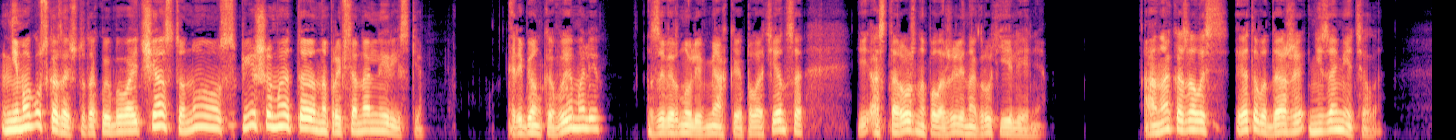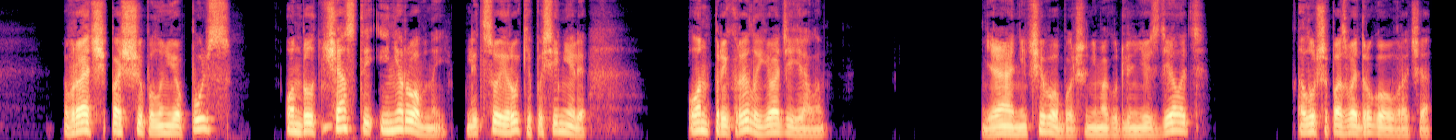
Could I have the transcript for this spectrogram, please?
Не могу сказать, что такое бывает часто, но спишем это на профессиональные риски. Ребенка вымыли, завернули в мягкое полотенце и осторожно положили на грудь Елене. Она, казалось, этого даже не заметила. Врач пощупал у нее пульс. Он был частый и неровный, лицо и руки посинели. Он прикрыл ее одеялом. Я ничего больше не могу для нее сделать. Лучше позвать другого врача.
